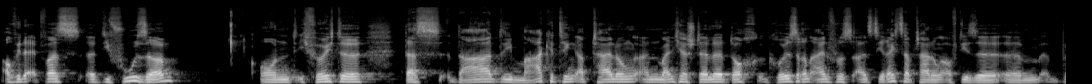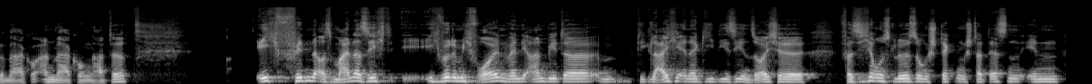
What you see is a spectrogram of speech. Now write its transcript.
auch wieder etwas äh, diffuser. Und ich fürchte, dass da die Marketingabteilung an mancher Stelle doch größeren Einfluss als die Rechtsabteilung auf diese ähm, Bemerkung, Anmerkungen hatte ich finde aus meiner Sicht, ich würde mich freuen, wenn die Anbieter ähm, die gleiche Energie, die sie in solche Versicherungslösungen stecken, stattdessen in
